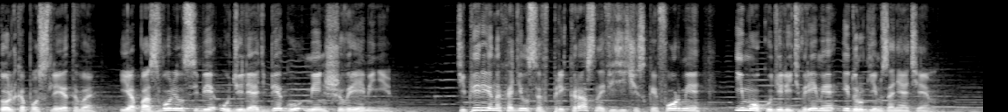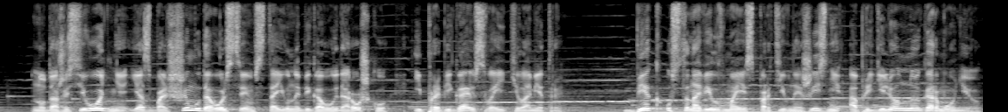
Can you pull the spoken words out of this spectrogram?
Только после этого я позволил себе уделять бегу меньше времени. Теперь я находился в прекрасной физической форме и мог уделить время и другим занятиям. Но даже сегодня я с большим удовольствием встаю на беговую дорожку и пробегаю свои километры. Бег установил в моей спортивной жизни определенную гармонию.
